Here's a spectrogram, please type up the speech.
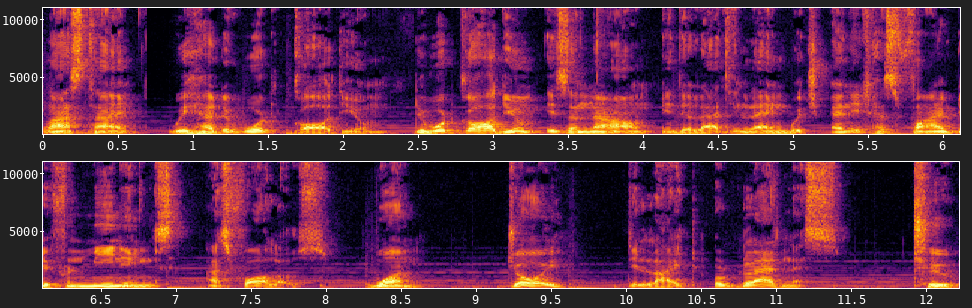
Last time, we had the word gaudium. The word gaudium is a noun in the Latin language and it has five different meanings as follows 1. Joy, delight, or gladness. 2.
